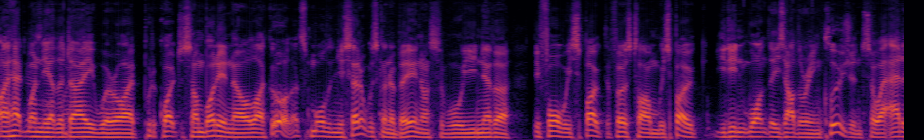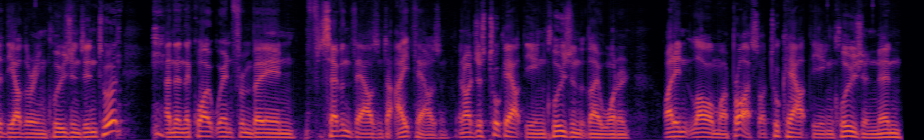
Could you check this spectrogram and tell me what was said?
I had one the other day where I put a quote to somebody and they were like, "Oh, that's more than you said it was going to be." And I said, "Well, you never before we spoke, the first time we spoke, you didn't want these other inclusions, so I added the other inclusions into it, and then the quote went from being seven thousand to eight thousand, and I just took out the inclusion that they wanted. I didn't lower my price. I took out the inclusion, and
